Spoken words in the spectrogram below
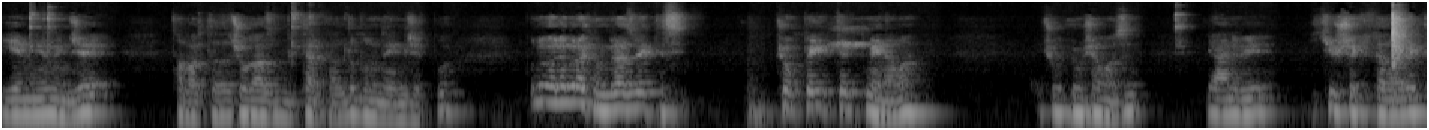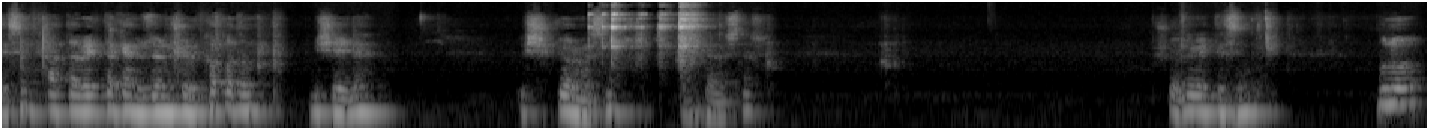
Yem yemince tabakta da çok az bir miktar kaldı. Bunu da emecek bu. Bunu öyle bırakın biraz beklesin. Çok bekletmeyin ama. Çok yumuşamasın. Yani bir 2-3 dakika beklesin. Hatta beklerken üzerini şöyle kapatın bir şeyle. Işık görmesin arkadaşlar. Şöyle beklesin. Bunu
